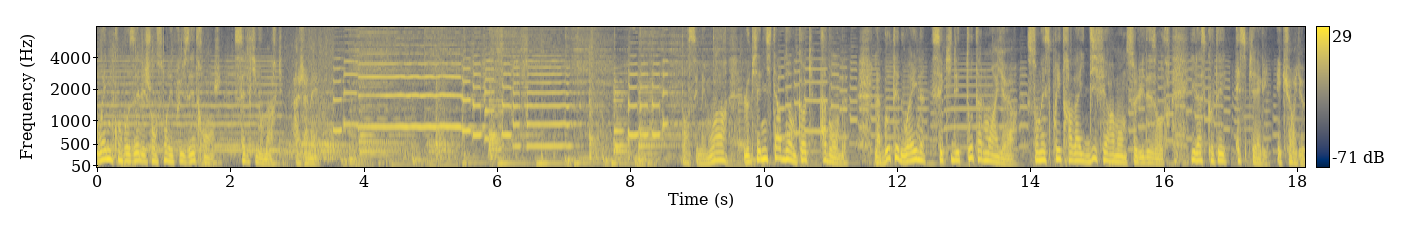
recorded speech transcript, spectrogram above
Wayne composait les chansons les plus étranges, celles qui vous marquent à jamais. Dans ses mémoires, le pianiste Herbie Hancock abonde. La beauté de Wayne, c'est qu'il est totalement ailleurs. Son esprit travaille différemment de celui des autres. Il a ce côté espiègle et curieux.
